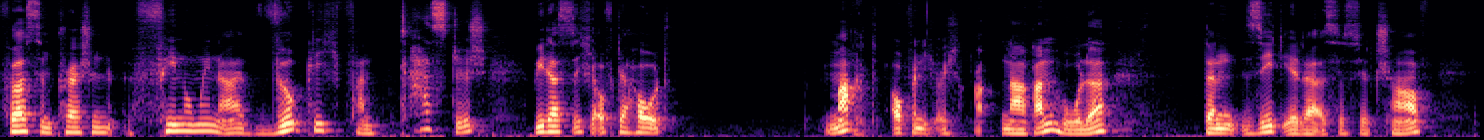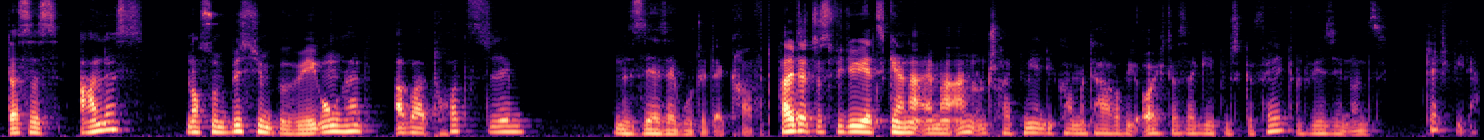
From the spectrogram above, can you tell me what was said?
First Impression, phänomenal. Wirklich fantastisch, wie das sich auf der Haut macht. Auch wenn ich euch nah ranhole, dann seht ihr, da ist das jetzt scharf dass es alles noch so ein bisschen Bewegung hat, aber trotzdem eine sehr, sehr gute Deckkraft. Haltet das Video jetzt gerne einmal an und schreibt mir in die Kommentare, wie euch das Ergebnis gefällt und wir sehen uns gleich wieder.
